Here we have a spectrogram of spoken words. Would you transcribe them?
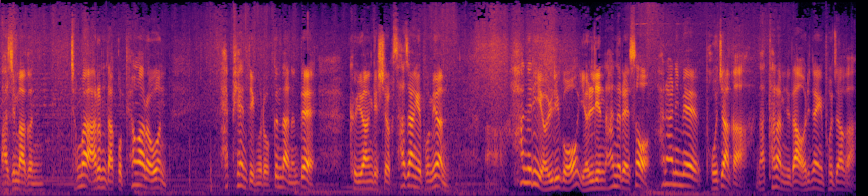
마지막은 정말 아름답고 평화로운 해피엔딩으로 끝나는데 그 요한계시록 4장에 보면 아, 하늘이 열리고 열린 하늘에서 하나님의 보좌가 나타납니다. 어린 양의 보좌가.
